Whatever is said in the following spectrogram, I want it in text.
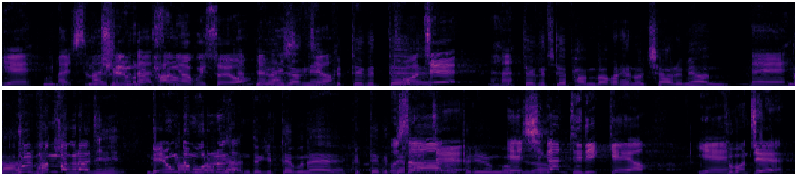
예, 말씀하시고 질문을 나서 방해하고 있어요. 답변하시죠. 위원장님 그때 두 그때 번째 그때 그때 반박을 해놓지 않으면 네. 뭘 반박을 하지? 내용도 반박이 모르는 사- 안 되기 때문에 그때 그때 우선 반박을 드리는 겁니다. 예, 시간 드릴게요. 예. 두 번째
